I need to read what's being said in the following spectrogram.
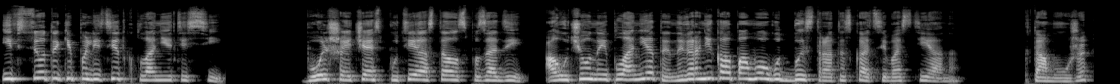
и все-таки полетит к планете Си. Большая часть пути осталась позади, а ученые планеты наверняка помогут быстро отыскать Себастьяна. К тому же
